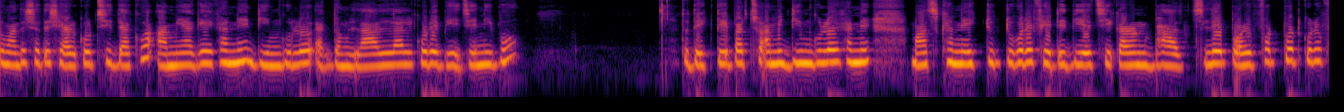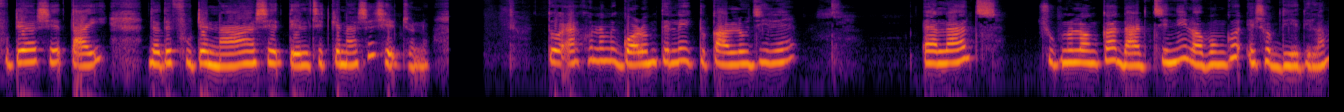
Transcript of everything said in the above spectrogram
তোমাদের সাথে শেয়ার করছি। দেখো, আমি আগে এখানে ডিমগুলো একদম লাল লাল করে ভেজে নিব। তো দেখতেই পাচ্ছ, আমি ডিমগুলো এখানে মাঝখানে একটু একটু করে ফেটে দিয়েছি, কারণ ভাজলে পরে ফটফট করে ফুটে আসে, তাই যাতে ফুটে না আসে, তেল ছিটকে না আসে সেই জন্য তো এখন আমি গরম তেলে একটু কালো জিরে, এলাচ, শুকনো লঙ্কা, দারচিনি, লবঙ্গ, এসব দিয়ে দিলাম।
